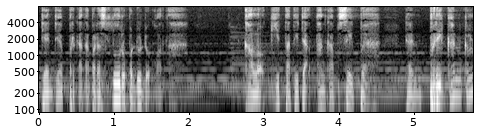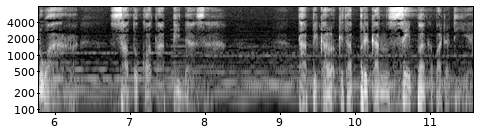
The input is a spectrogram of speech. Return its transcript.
Dan dia berkata pada seluruh penduduk kota, kalau kita tidak tangkap Seba dan berikan keluar, satu kota binasa. Tapi kalau kita berikan Seba kepada dia,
